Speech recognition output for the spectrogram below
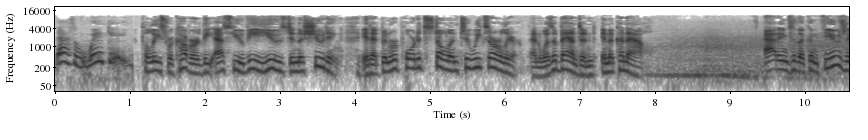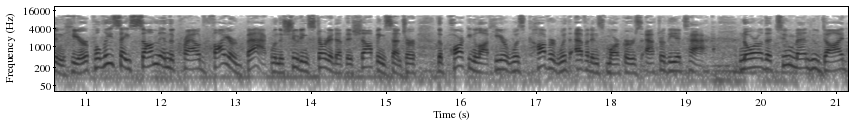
That's wicked. Police recovered the SUV used in the shooting. It had been reported stolen two weeks earlier and was abandoned in a canal. Adding to the confusion here, police say some in the crowd fired back when the shooting started at this shopping center. The parking lot here was covered with evidence markers after the attack. Norah, the two men who died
